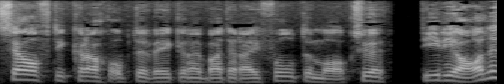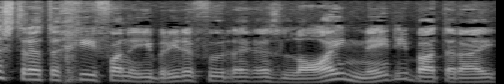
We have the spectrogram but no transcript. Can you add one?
self die krag op te wek en hy battery vol te maak. So Die ideale strategie van 'n hibriede voertuig is laai net die battery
